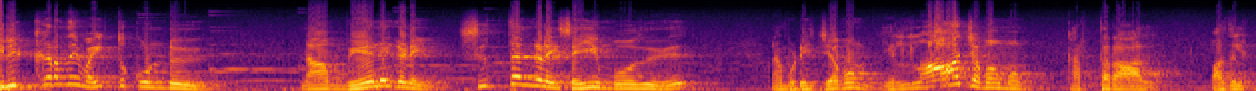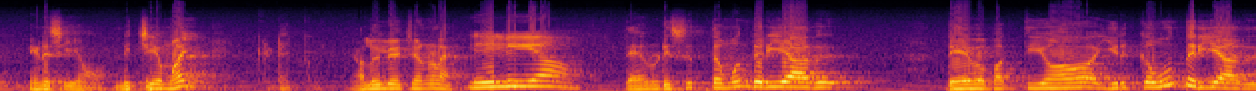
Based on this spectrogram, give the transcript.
இருக்கிறதை வைத்துக்கொண்டு நாம் வேலைகளை சித்தங்களை செய்யும்போது நம்முடைய ஜெபம் எல்லா ஜெபமும் கர்த்தரால் பதில் என்ன செய்யும்? நிச்சயமாய் ஹalleluya தேவனுடைய சித்தமும் தெரியாது. தேவ பக்தியும் இருக்கவும் தெரியாது.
